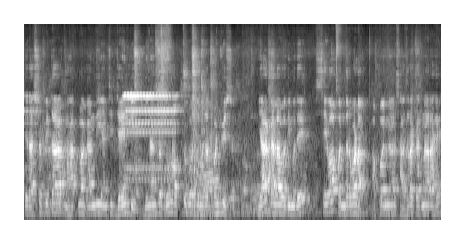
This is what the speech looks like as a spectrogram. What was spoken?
ते राष्ट्रपिता महात्मा गांधी यांची जयंती दिनांक दोन ऑक्टोबर दोन हजार पंचवीस या कालावधीमध्ये सेवा पंधरवाडा आपण साजरा करणार आहे.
